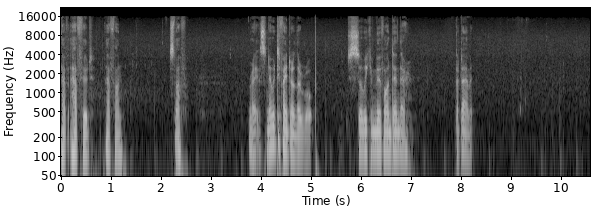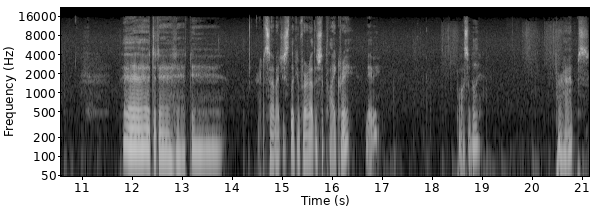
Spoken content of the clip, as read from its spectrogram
Have have food. Have fun. Stuff. Right, so now we need to find another rope. Just so we can move on down there. God damn it. Uh, da, da, da. So am I just looking for another supply crate? Maybe? Possibly? Perhaps?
